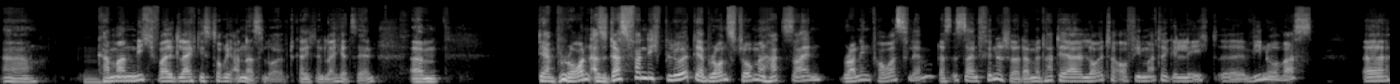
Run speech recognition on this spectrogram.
Ja, Mhm. Kann man nicht, weil gleich die Story anders läuft. Kann ich dann gleich erzählen. Ähm, der Braun, also das fand ich blöd. Der Braun Strowman hat sein Running Power Slam. Das ist sein Finisher. Damit hat er Leute auf die Matte gelegt, äh, wie nur was. Äh,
